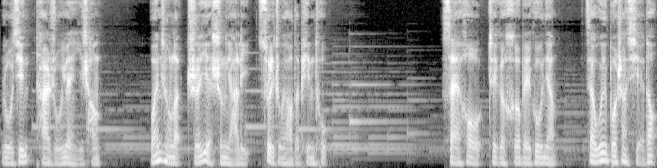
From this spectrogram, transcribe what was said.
如今他如愿以偿，完成了职业生涯里最重要的拼图。赛后，这个河北姑娘在微博上写道：“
